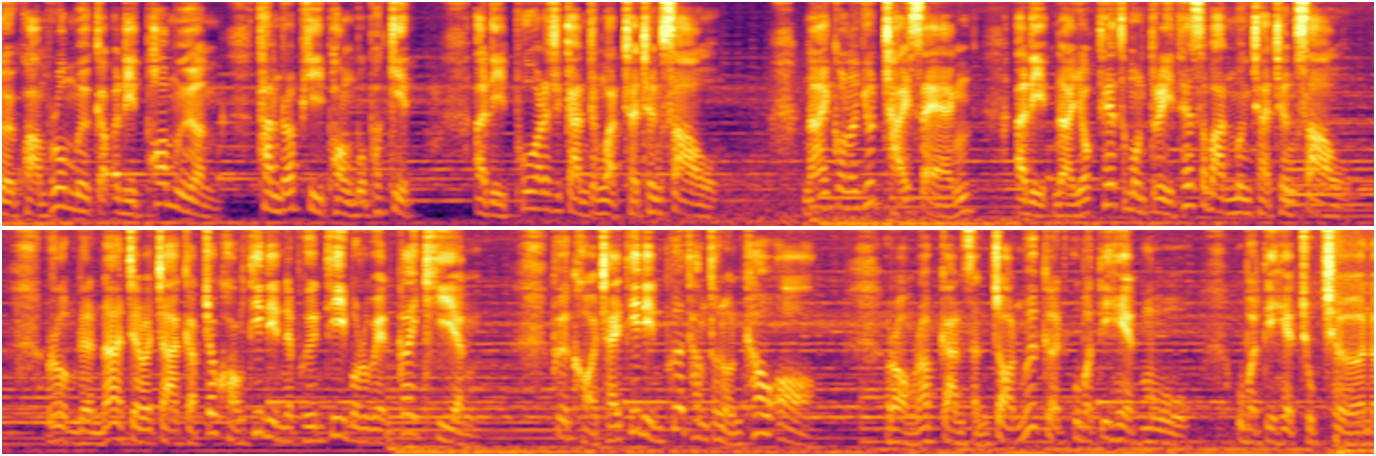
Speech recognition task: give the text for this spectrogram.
โดยความร่วมมือกับอดีตพ่อเมืองท่านรพีพองบุพกิจ อดีตผู้ว่าราชการจังหวัดฉะเชิงเซานายกลยุทธ์ฉายแสง อดีตนายกเทศมนตรีเทศบาลเมืองฉะเชิงเซาร่วมเดินหน้าเจรจากับเจ้าของที่ดินในพื้นที่บริเวณใกล้เคียง เพื่อขอใช้ที่ดินเพื่อทำถนนเข้าออก รองรับการสัญจรเมื่อเกิดอุบัติเหตุหมู่ อุบัติเหตุฉุกเฉิน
